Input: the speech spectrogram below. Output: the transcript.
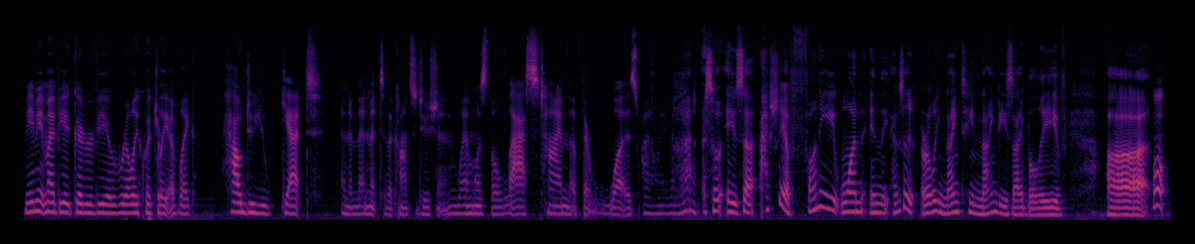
maybe it might be a good review really quickly of like, how do you get an amendment to the Constitution? When was the last time that there was? I don't even know. So it's uh, actually a funny one in the actually early 1990s, I believe. Uh, well,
